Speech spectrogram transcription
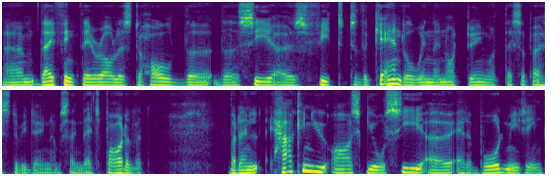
Um, they think their role is to hold the, the CEO's feet to the candle when they're not doing what they're supposed to be doing. I'm saying that's part of it. But how can you ask your CEO at a board meeting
